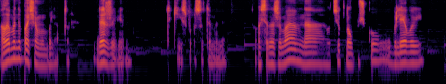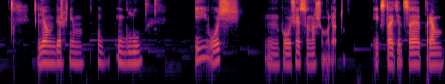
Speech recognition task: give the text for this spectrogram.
Але ми не бачимо емулятор. Де же він? Такий спросите мене. Ось я нажимаємо на оцю кнопочку в лівий, лівому верхньому углу. І ось получається наш емулятор. І, кстати, це прям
